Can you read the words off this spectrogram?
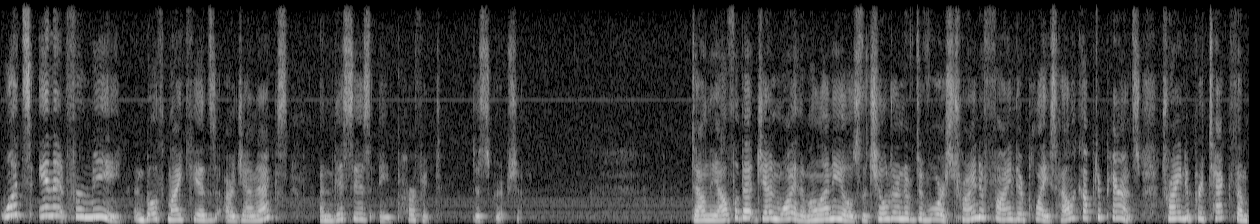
What's in it for me? And both my kids are Gen X, and this is a perfect description down the alphabet Gen Y, the millennials, the children of divorce, trying to find their place, helicopter parents trying to protect them,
